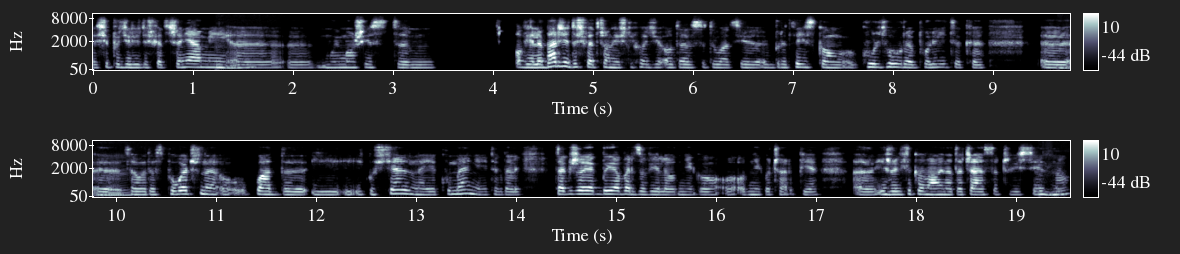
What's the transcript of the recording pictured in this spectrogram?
y, się podzielić doświadczeniami. Mhm. Y, y, Mój mąż jest o wiele bardziej doświadczony, jeśli chodzi o tę sytuację brytyjską, kulturę, politykę, Mhm. całe te społeczne układy i, i, i kościelne, i ekumenie i tak dalej. Także jakby ja bardzo wiele od niego, od niego czerpię, y, jeżeli tylko mamy na to czas oczywiście, Mhm. no,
